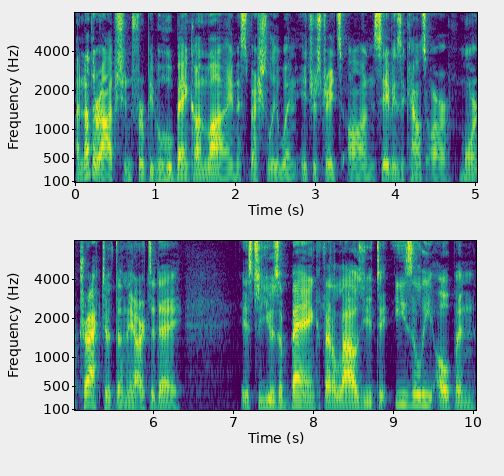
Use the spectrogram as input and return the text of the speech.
Another option for people who bank online, especially when interest rates on savings accounts are more attractive than they are today, is to use a bank that allows you to easily open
